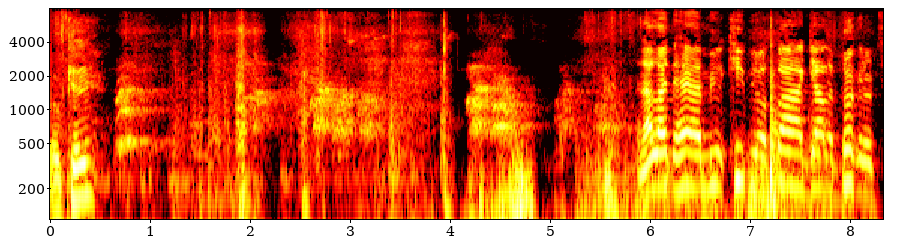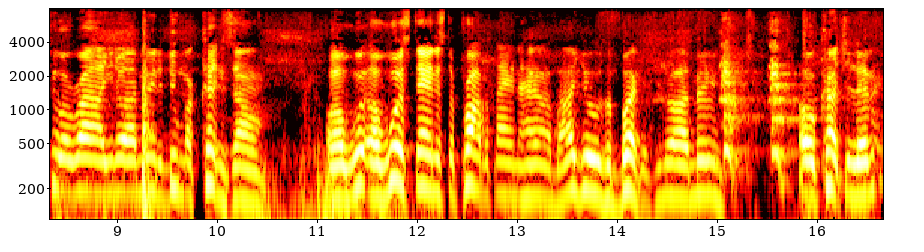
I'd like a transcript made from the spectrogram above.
Okay. And I like to have me keep me a five gallon bucket or two around, you know what I mean, to do my cutting zone. Or a wood stand is the proper thing to have, but I use a bucket, you know what I mean? Old country living.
